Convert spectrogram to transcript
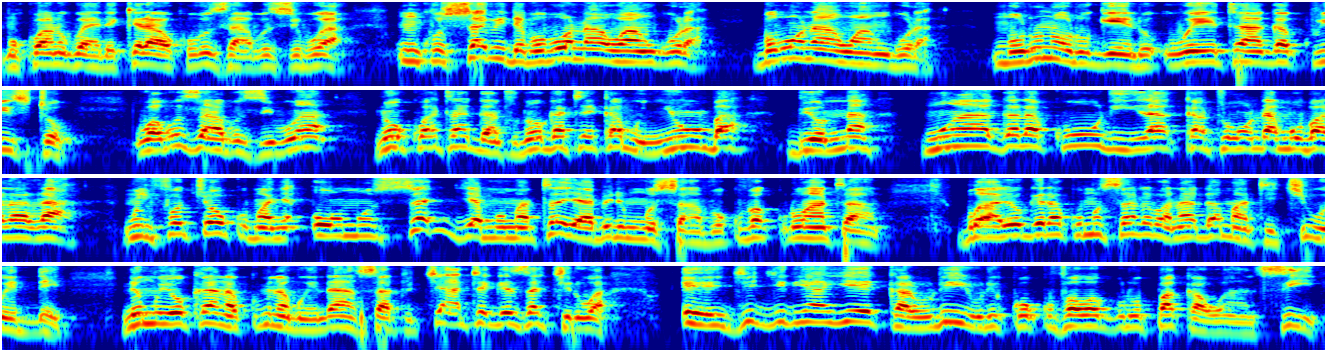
mukwano gwange lekerawo okubuzaabuzibwa. Nkusabidde bwoba onaawangula bwoba onaawangula mu luno olugendo weetaaga kristo wabuzaabuzibwa n'okwata agantu n'ogateeka mu nyumba byonna mwagala kuwulira katonda mu balala. Mu kifo ky'okumanya omusajja mu matayo 27 okuva ku lwataano bw'ayogera ku musalaba n'agamba nti kiwedde. Ne mu yokaana 193 kyategeeza kirwa egigi lya yeekalu liyulika okuva waggulu paka wansi.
